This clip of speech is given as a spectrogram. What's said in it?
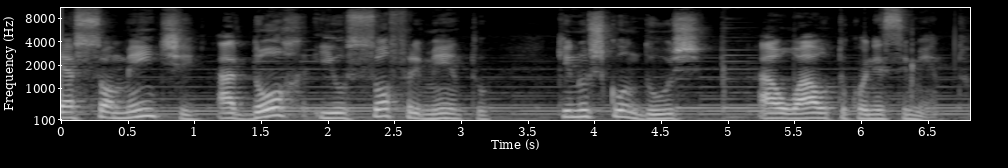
é somente a dor e o sofrimento que nos conduz ao autoconhecimento.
